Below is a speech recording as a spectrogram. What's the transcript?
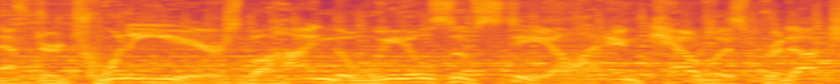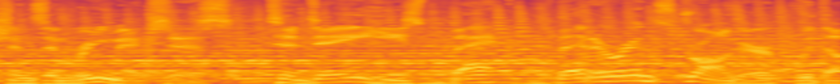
After 20 years behind the wheels of steel and countless productions and remixes, today he's back better and stronger with a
